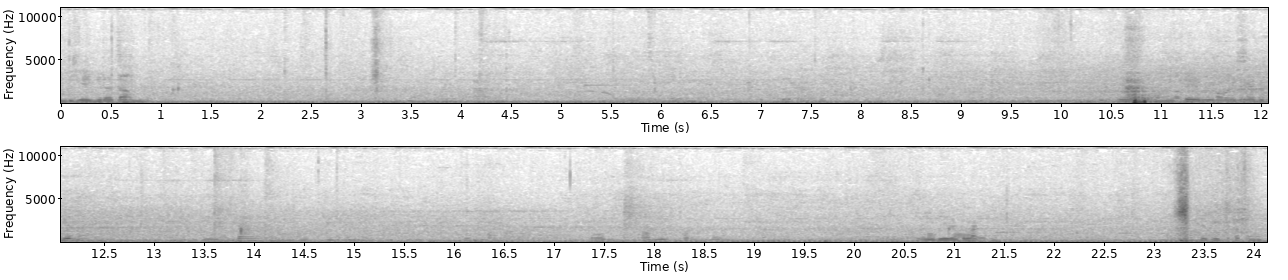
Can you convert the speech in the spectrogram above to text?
Hindi kayo ginatang. Hindi na galak. Katong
